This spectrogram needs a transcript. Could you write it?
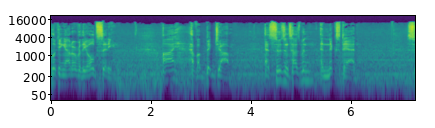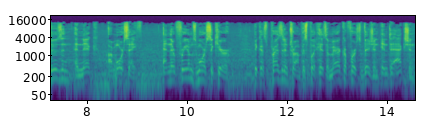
looking out over the old city. I have a big job as Susan's husband and Nick's dad. Susan and Nick are more safe, and their freedom's more secure because President Trump has put his America First vision into action.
